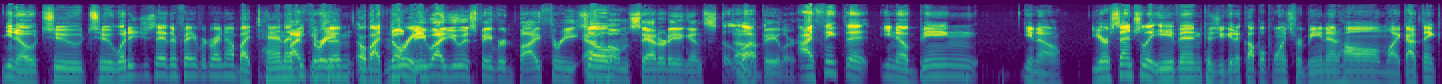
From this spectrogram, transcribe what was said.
you know to to what did you say they're favored right now by 10? I by think three. you said or by no, three. BYU is favored by three So- at home Saturday against uh, Look, Baylor. I think that you know being you know you're essentially even because you get a couple points for being at home. Like I think,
